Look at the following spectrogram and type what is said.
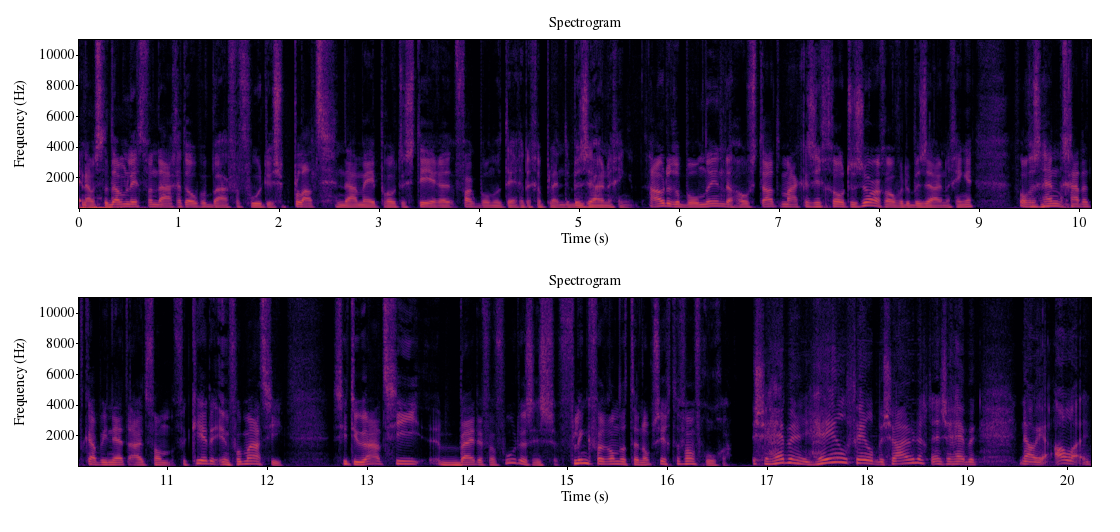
In Amsterdam ligt vandaag het openbaar vervoer dus plat. Daarmee protesteren vakbonden tegen de geplande bezuinigingen. Oudere bonden in de hoofdstad maken zich grote zorgen over de bezuinigingen. Volgens hen gaat het kabinet uit van verkeerde informatie. Situatie bij de vervoerders is flink veranderd ten opzichte van vroeger. Ze hebben heel veel bezuinigd en ze hebben nou ja, alle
